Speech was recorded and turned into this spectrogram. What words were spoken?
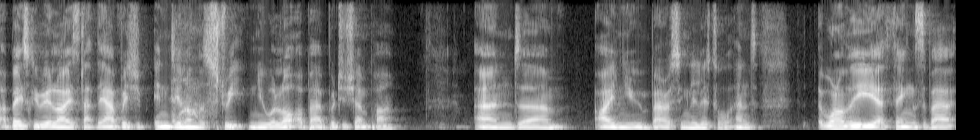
I basically realised that the average Indian on the street knew a lot about British Empire, and um, I knew embarrassingly little. And one of the uh, things about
